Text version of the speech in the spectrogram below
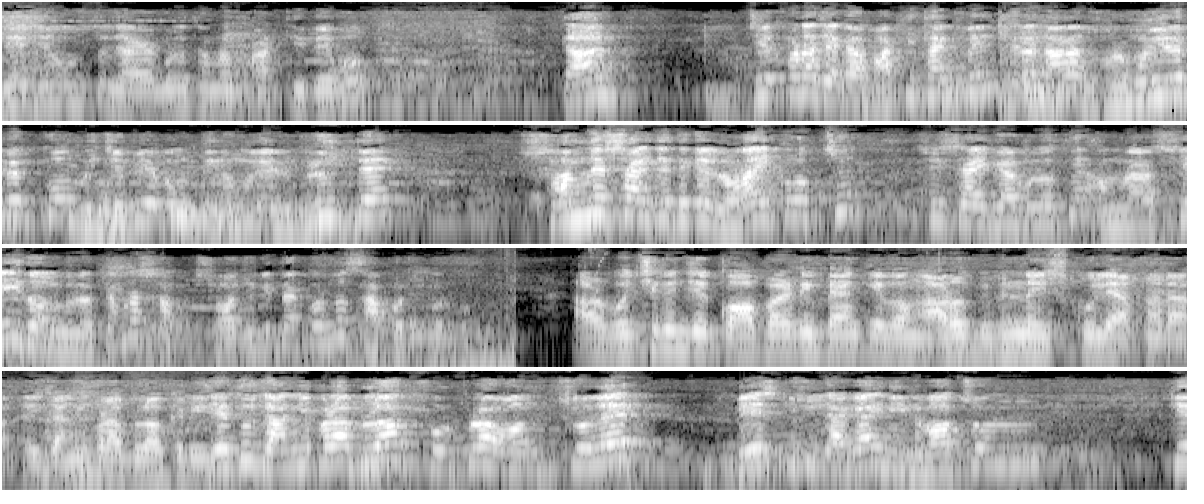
যে যে সমস্ত জায়গাগুলোতে আমরা প্রার্থী দেব তার যে কটা জায়গা বাকি থাকবে যেটা যারা ধর্মনিরপেক্ষ বিজেপি এবং তৃণমূলের বিরুদ্ধে সামনের সাইডে থেকে লড়াই করছে সেই জায়গাগুলোতে আমরা সেই দলগুলোকে আমরা সহযোগিতা করব সাপোর্ট করব। আর বলছিলেন যে কোঅপারেটিভ ব্যাংক এবং আরও বিভিন্ন স্কুলে আপনারা এই জাঙ্গিপাড়া ব্লকেরই যেহেতু জাঙ্গিপাড়া ব্লক ফুরফুরা অঞ্চলের বেশ কিছু জায়গায় নির্বাচনকে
